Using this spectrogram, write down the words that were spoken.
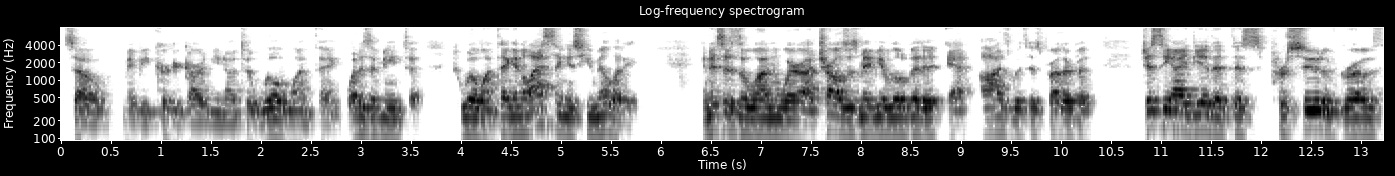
So maybe Kierkegaard, you know, to will one thing. What does it mean to, to will one thing? And the last thing is humility. And this is the one where uh, Charles is maybe a little bit at, at odds with his brother, but just the idea that this pursuit of growth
